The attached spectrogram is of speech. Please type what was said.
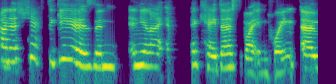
trying to shift the gears and and you're like, okay, there's the biting point. Um,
